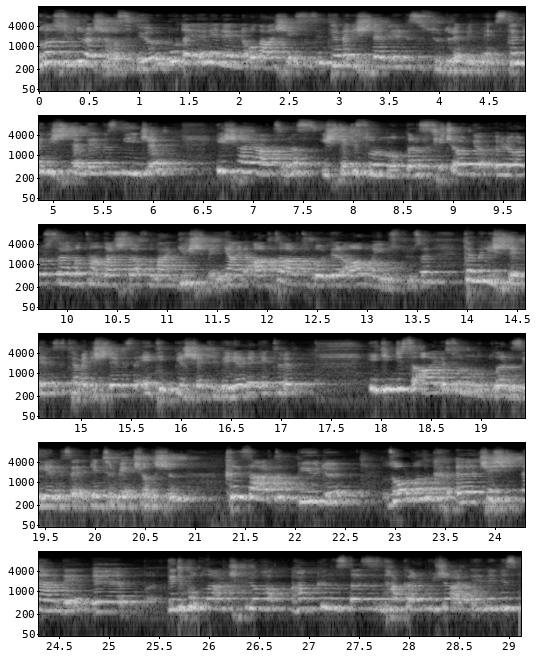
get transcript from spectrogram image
buna sürdür aşaması diyorum. Burada en önemli olan şey sizin temel işlevlerinizi sürdürebilmeniz. Temel işlevleriniz deyince iş hayatınız, işteki sorumluluklarınız hiç öyle örgüsel vatandaşlığa falan girişmeyin. Yani artı artı rolleri almayın üstünüze. Temel işlevlerinizi, temel işlerinizi etik bir şekilde yerine getirin. İkincisi aile sorumluluklarınızı yerinize getirmeye çalışın. Kriz artık büyüdü. Zorbalık e, çeşitlendi. E, dedikodular çıkıyor hak- hakkınızda. Sizin hak arama mücadeleniz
